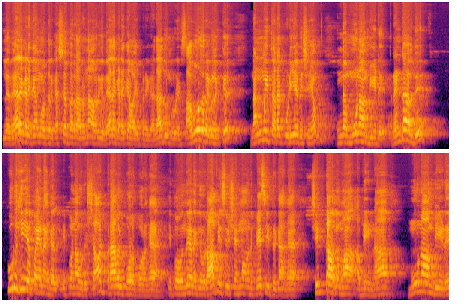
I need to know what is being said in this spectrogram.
இல்ல வேலை கிடைக்காம ஒருத்தர் கஷ்டப்படுறாருன்னா அவருக்கு வேலை கிடைக்க வாய்ப்பு இருக்கு. அதாவது உங்களுடைய சகோதரர்களுக்கு நன்மை தரக்கூடிய விஷயம். இந்த மூணாம் வீடு. ரெண்டாவது குறுகிய பயணங்கள். இப்போ நான் ஒரு ஷார்ட் டிராவல் போற போறேங்க. இப்போ வந்து எனக்கு ஒரு ஆபீஸ் விஷயமா வந்து பேசிட்டு இருக்காங்க. ஷிஃப்ட் ஆகுமா அப்படின்னா மூணாம் வீடு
